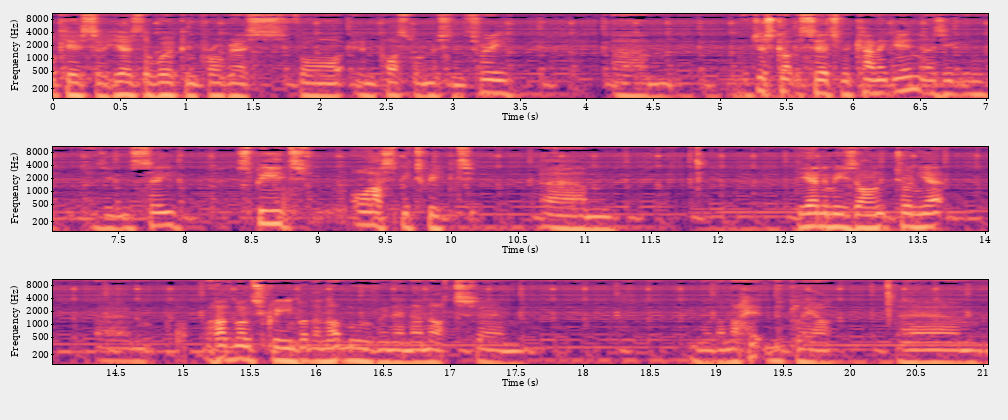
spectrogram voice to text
Okay, so here's the work in progress for Impossible Mission 3. Um, I've just got the search mechanic in, as you can as you can see. Speed all has to be tweaked. Um, the enemies aren't done yet. Um, I have them on screen, but they're not moving and they're not, um, you know, they're not hitting the player. Um,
